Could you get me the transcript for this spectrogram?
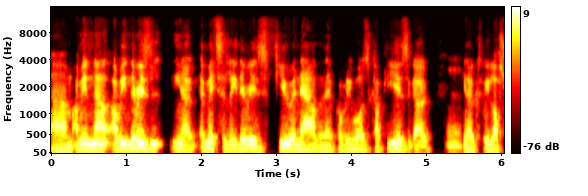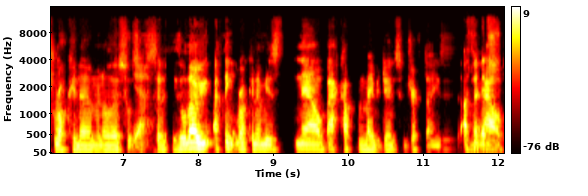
Um, I mean now, I mean there is you know, admittedly there is fewer now than there probably was a couple of years ago. Mm. You know, because we lost Rockingham and all those sorts Yeah. of facilities. Although I think Rockingham is now back up and maybe doing some drift days. I think they're Out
